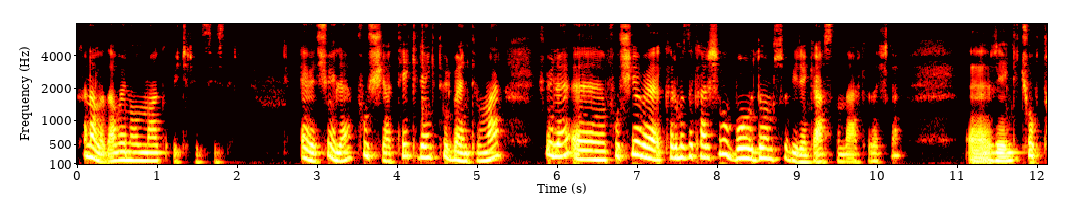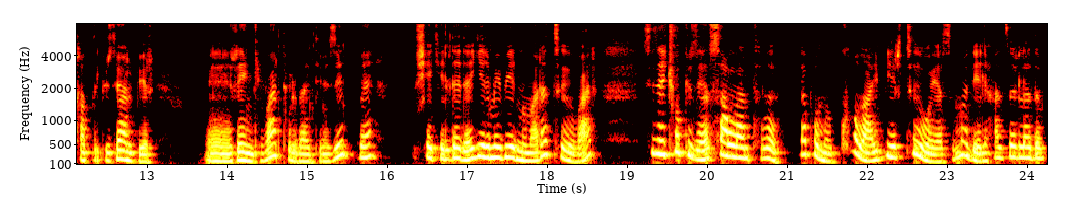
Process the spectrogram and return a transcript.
Kanala da abone olmak ücretsizdir. Evet şöyle fuşya tek renk tülbentim var. Şöyle e, fuşya ve kırmızı karışımı bordomsu bir renk aslında arkadaşlar. E, rengi çok tatlı güzel bir e, rengi var tülbentimizin ve bu şekilde de 21 numara tığ var. Size çok güzel sallantılı yapımı kolay bir tığ oyası modeli hazırladım.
